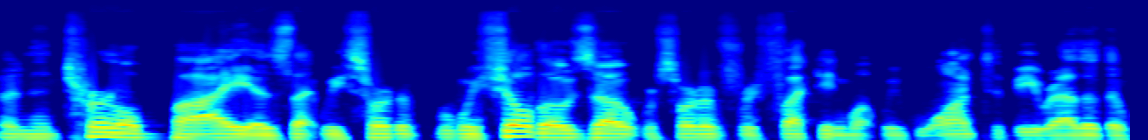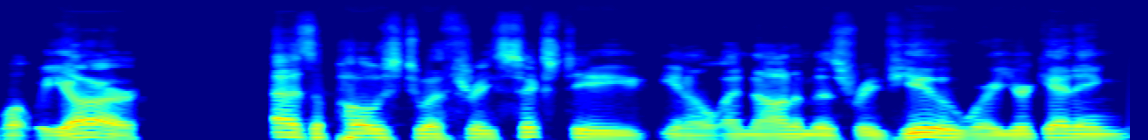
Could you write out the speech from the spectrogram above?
an internal bias that we sort of, when we fill those out, we're sort of reflecting what we want to be rather than what we are, as opposed to a 360, you know, anonymous review where you're getting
